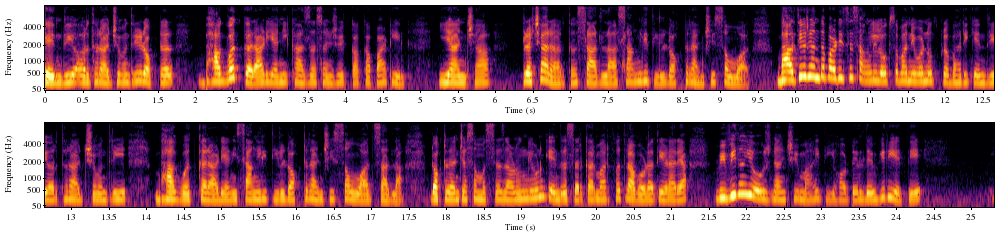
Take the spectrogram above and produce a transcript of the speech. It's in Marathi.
केंद्रीय अर्थ राज्यमंत्री डॉक्टर भागवत कराड यांनी खासदार संजय काका पाटील यांच्या प्रचारार्थ साधला सांगलीतील डॉक्टरांशी संवाद. भारतीय जनता पार्टीचे सांगली लोकसभा निवडणूक प्रभारी केंद्रीय अर्थ राज्यमंत्री भागवत कराड यांनी सांगलीतील डॉक्टरांशी संवाद साधला. डॉक्टरांच्या समस्या जाणून घेऊन केंद्र सरकारमार्फत राबवण्यात येणाऱ्या विविध योजनांची माहिती हॉटेल देवगिरी येथे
